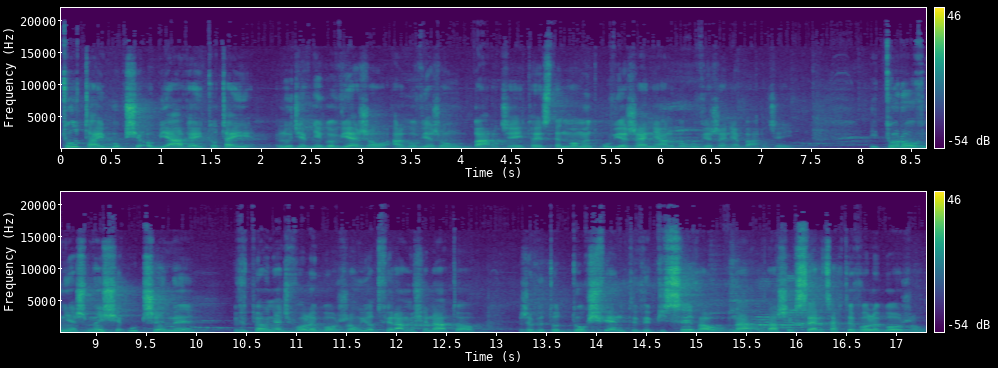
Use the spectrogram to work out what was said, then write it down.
Tutaj Bóg się objawia i tutaj ludzie w Niego wierzą albo wierzą bardziej. To jest ten moment uwierzenia albo uwierzenia bardziej. I tu również my się uczymy wypełniać wolę Bożą i otwieramy się na to, żeby to Duch Święty wypisywał w, na, w naszych sercach tę wolę Bożą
